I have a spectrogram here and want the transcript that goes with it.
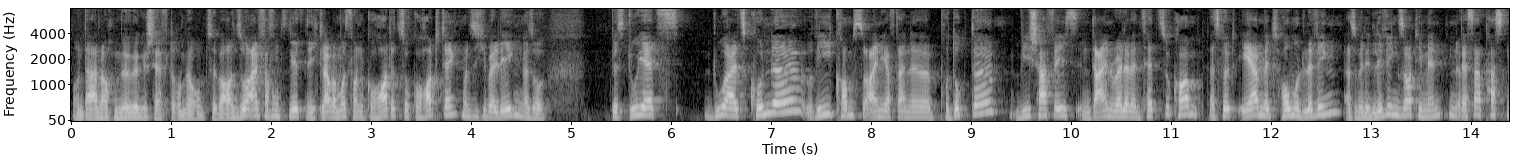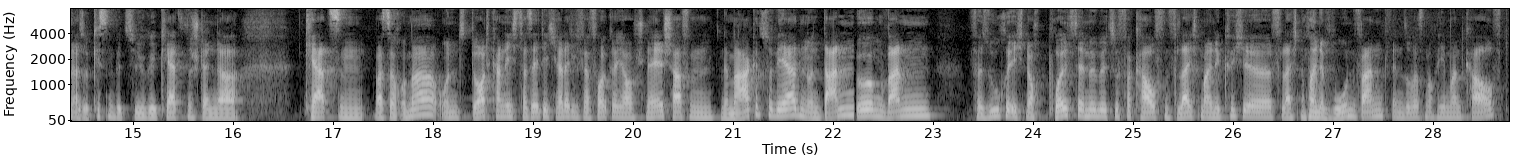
und da noch Möbelgeschäfte drumherum zu bauen. So einfach funktioniert es nicht. Ich glaube, man muss von Kohorte zu Kohorte denken und sich überlegen, also bist du jetzt du als Kunde, wie kommst du eigentlich auf deine Produkte? Wie schaffe ich es, in dein Relevant Set zu kommen? Das wird eher mit Home und Living, also mit den Living-Sortimenten besser passen, also Kissenbezüge, Kerzenständer, Kerzen, was auch immer. Und dort kann ich es tatsächlich relativ erfolgreich auch schnell schaffen, eine Marke zu werden und dann irgendwann versuche ich noch Polstermöbel zu verkaufen, vielleicht mal eine Küche, vielleicht noch mal eine Wohnwand, wenn sowas noch jemand kauft.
